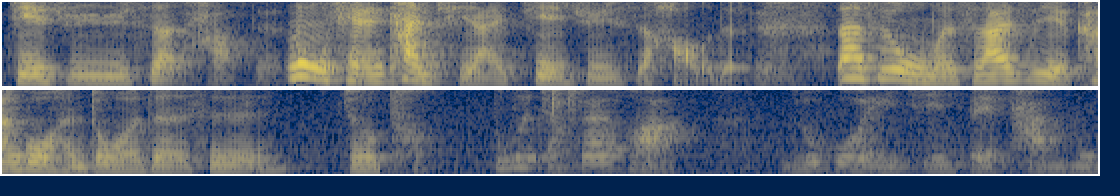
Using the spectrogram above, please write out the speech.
结局是好的，目前看起来结局是好的，对。但是我们实在是也看过很多，真的是就不过讲实在话，如果已经被判没，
